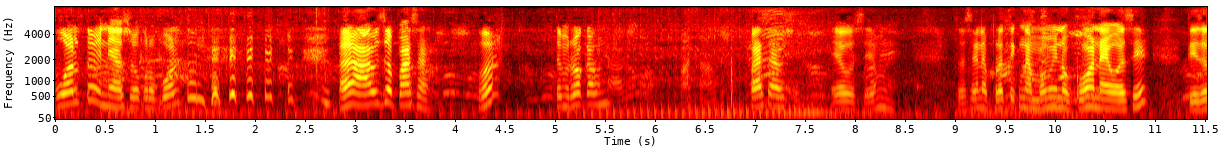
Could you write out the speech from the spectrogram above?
બોલતોય ને આ છોકરો બોલતો ને હા, આવજો પાછા. હો? તમે રોકાવ ને? પાછા આવશે. એવું છે એમને તો છે ને, પ્રતિકના મમ્મીનો ફોન આવ્યો છે. તે જો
